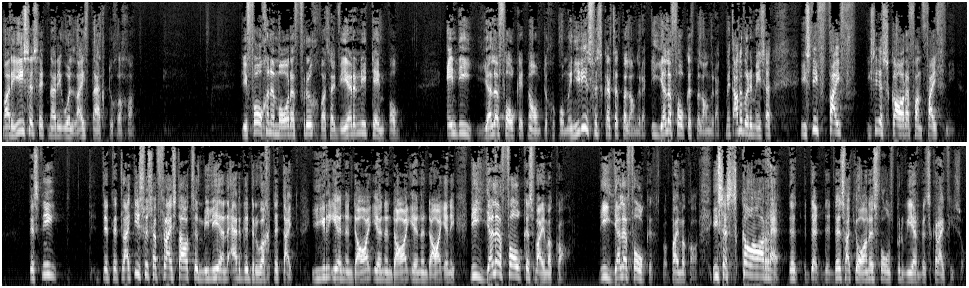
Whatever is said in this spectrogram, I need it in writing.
Maar Jesus het na die Olyfberg toe gegaan. Die volgende môre vroeg was hy weer in die tempel en die hele volk het na hom toe gekom. En hierdie is verskriklik belangrik. Die hele volk is belangrik. Met ander woorde mense, hier's nie 5, hier's nie 'n skare van 5 nie. Dis nie dit dit lyk nie soos 'n Vrystaatse familie in erge droogte tyd. Hier een en daai een en daai een en daai een nie. Die hele volk is bymekaar. Die hele volk is bymekaar. Hier's 'n skare. Dit dit dis wat Johannes vir ons probeer beskryf hierso.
